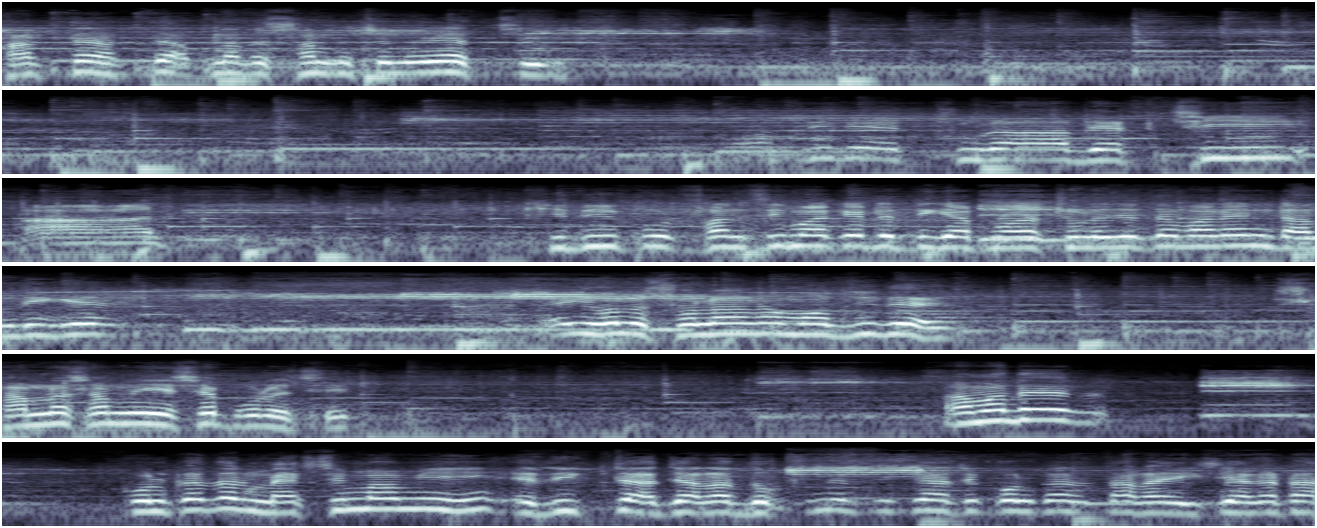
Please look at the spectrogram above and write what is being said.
হাঁটতে হাঁটতে আপনাদের সামনে চলে যাচ্ছি। মসজিদের চূড়া দেখছি, আর খিদিরপুর ফান্সি মার্কেটের দিকে আপনারা চলে যেতে পারেন, ডান দিকে। এই হলো সোলানা মসজিদে সামনাসামনি এসে পড়েছি। আমাদের কলকাতার ম্যাক্সিমামই এদিকটা, যারা দক্ষিণের দিকে আছে কলকাতা, তারা এই জায়গাটা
